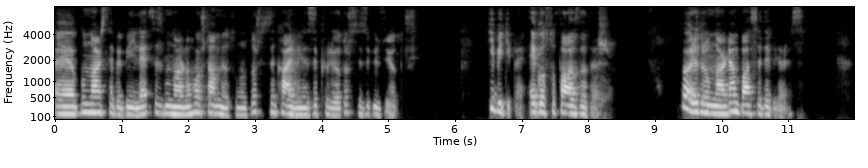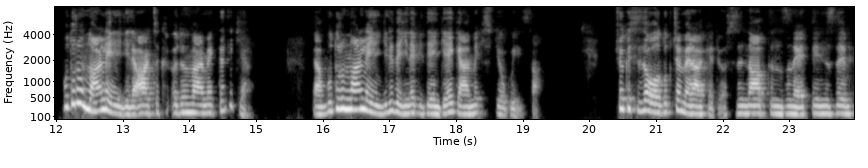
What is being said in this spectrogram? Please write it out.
Ee, bunlar sebebiyle siz bunlardan hoşlanmıyorsunuzdur. Sizin kalbinizi kırıyordur, sizi üzüyordur. Gibi gibi. Egosu fazladır. Böyle durumlardan bahsedebiliriz. Bu durumlarla ilgili artık ödün vermek dedik ya. Yani bu durumlarla ilgili de yine bir dengeye gelmek istiyor bu insan. Çünkü sizi oldukça merak ediyor. Sizin ne yaptığınızı, ne ettiğinizi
